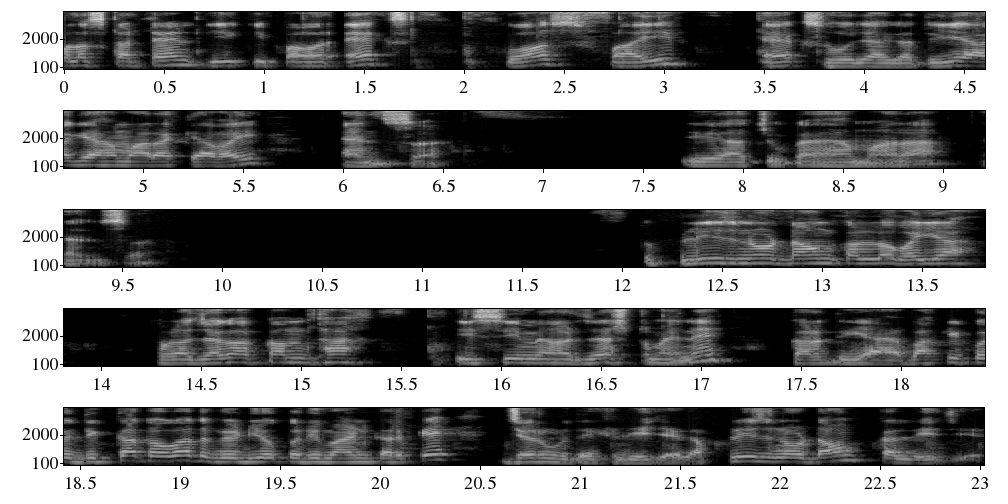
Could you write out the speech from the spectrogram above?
प्लस का 10 e की पावर x cos 5x हो जाएगा। तो ये आ गया हमारा क्या भाई? आंसर ये आ चुका है हमारा आंसर तो प्लीज़ नोट डाउन कर लो भैया। थोड़ा जगह कम था, इसी में एडजस्ट मैंने कर दिया है। बाकी कोई दिक्कत होगा तो वीडियो को रिमाइंड करके ज़रूर देख लीजिएगा। प्लीज़ नोट डाउन कर लीजिए।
